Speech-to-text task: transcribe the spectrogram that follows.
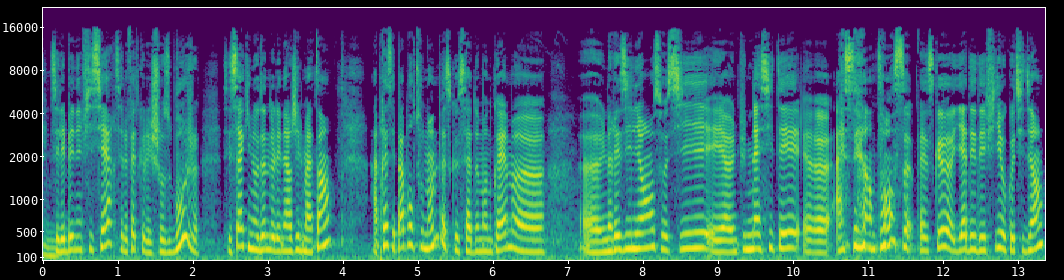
mmh. c'est les bénéficiaires, c'est le fait que les choses bougent, c'est ça qui nous donne de l'énergie le matin. Après, c'est pas pour tout le monde parce que ça demande quand même euh, une résilience aussi et euh, une pugnacité euh, assez intense parce que il y a des défis au quotidien.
